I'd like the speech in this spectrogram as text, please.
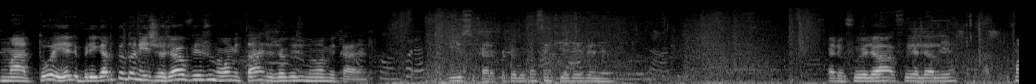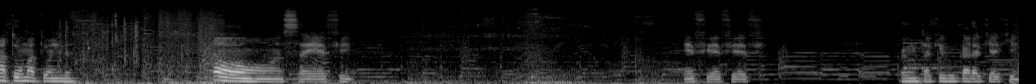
matou ele. Obrigado pelo donate, já já eu vejo o nome, tá? Já já eu vejo o nome, cara. Isso, cara, porque eu botão sem querer, velho. Cara, eu fui olhar, fui olhar ali. Matou, matou ainda. Nossa, F. F, F, F. Perguntar o que o cara quer aqui.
